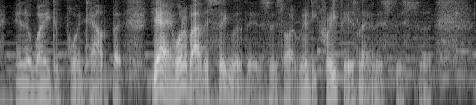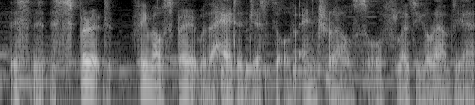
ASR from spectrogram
in a way to point out. But yeah, what about this thing with this? It's like really creepy, isn't it? This this uh, this, this this spirit, female spirit with a head and just sort of entrails sort of floating around. Yeah,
